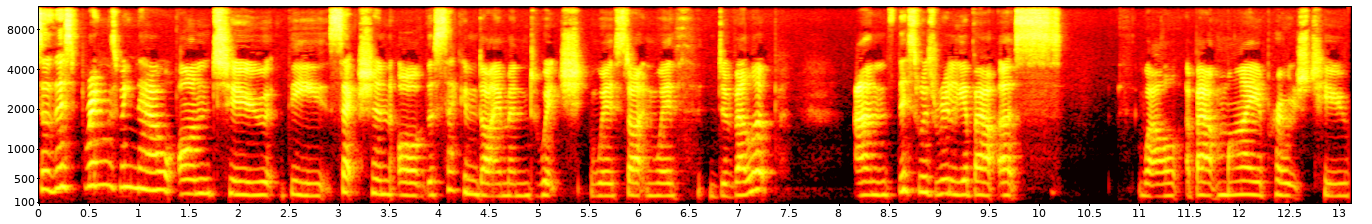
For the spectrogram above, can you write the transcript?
So this brings me now on to the section of the second diamond, which we're starting with develop. And this was really about us, well, about my approach to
